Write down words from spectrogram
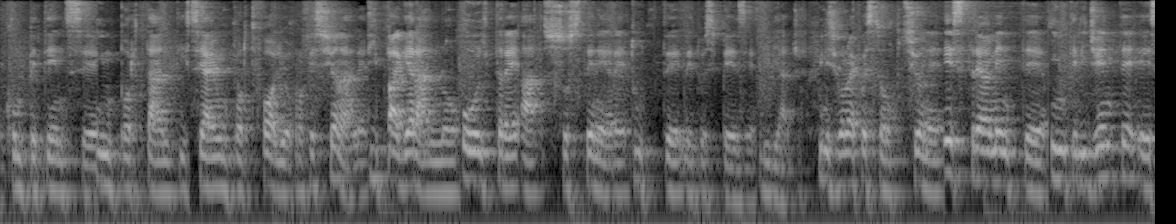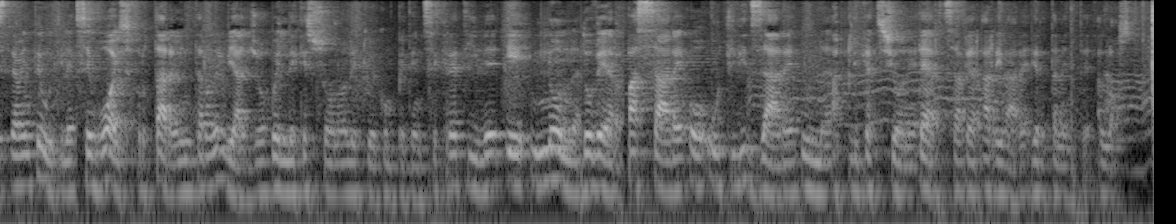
delle competenze importanti, se hai un portfolio professionale, ti pagheranno oltre a sostenere tutte le tue spese di viaggio. Quindi secondo me questa è un'opzione estremamente intelligente e estremamente utile se vuoi sfruttare all'interno del viaggio quelle che sono le tue competenze creative e non dover passare o utilizzare un'applicazione terza per arrivare direttamente all'host.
